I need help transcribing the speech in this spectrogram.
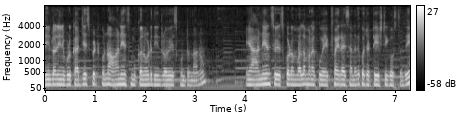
దీంట్లో నేను ఇప్పుడు కట్ చేసి పెట్టుకున్న ఆనియన్స్ ముక్కలు కూడా దీంట్లో వేసుకుంటున్నాను. ఈ ఆనియన్స్ వేసుకోవడం వల్ల మనకు ఎగ్ ఫ్రైడ్ రైస్ అనేది కొంచెం టేస్టీగా వస్తుంది.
